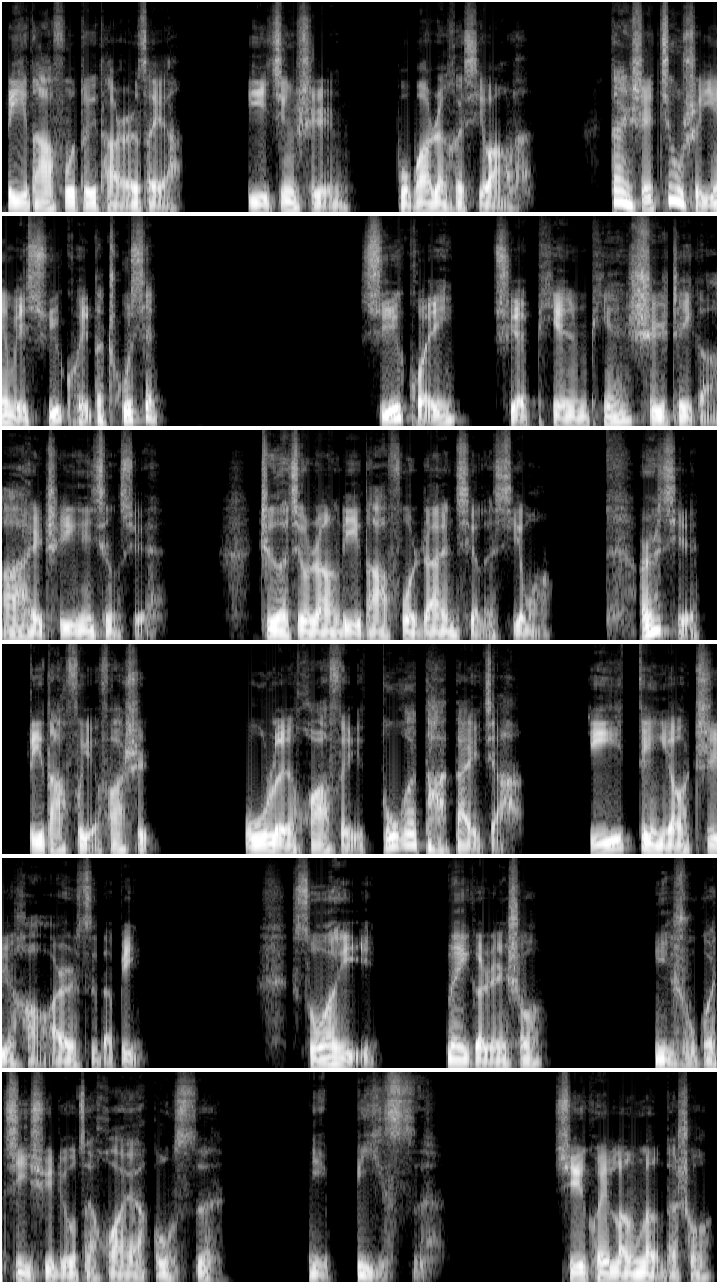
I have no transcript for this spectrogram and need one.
李大富对他儿子呀，已经是不抱任何希望了。但是就是因为徐奎的出现，徐奎。却偏偏是这个 Rh 阴性血，这就让李大富燃起了希望，而且李大富也发誓，无论花费多大代价，一定要治好儿子的病。所以，那个人说：“你如果继续留在华亚公司，你必死。”徐奎冷冷的说：“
